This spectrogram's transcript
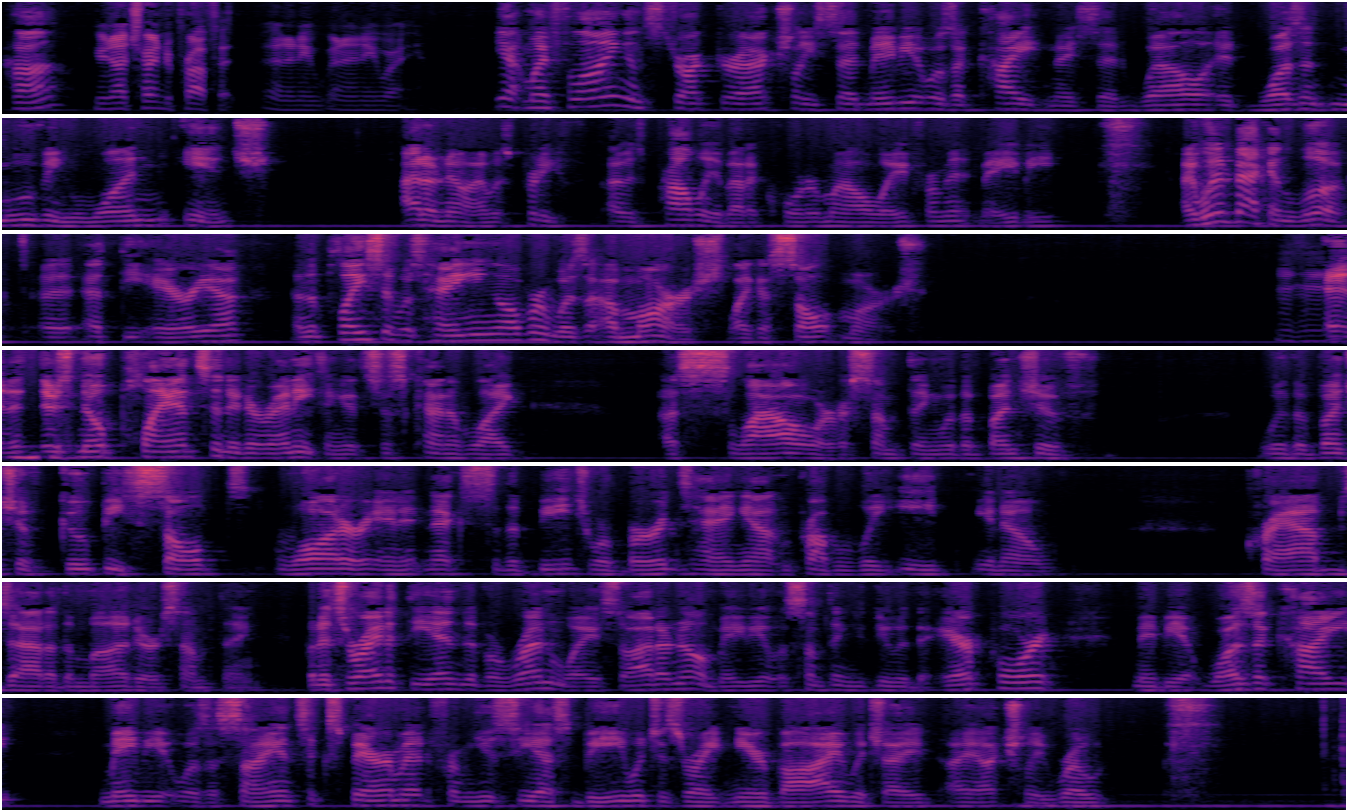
Huh? You're not trying to profit in any in any way. Yeah, my flying instructor actually said maybe it was a kite and I said, "Well, it wasn't moving 1 inch." I don't know. I was pretty I was probably about a quarter mile away from it, maybe. I went back and looked uh, at the area, and the place it was hanging over was a marsh, like a salt marsh. Mm-hmm. And there's no plants in it or anything. It's just kind of like a slough or something with a bunch of with a bunch of goopy salt water in it next to the beach where birds hang out and probably eat, you know, crabs out of the mud or something. But it's right at the end of a runway, so I don't know. Maybe it was something to do with the airport. Maybe it was a kite maybe it was a science experiment from UCSB, which is right nearby, which I, I actually wrote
